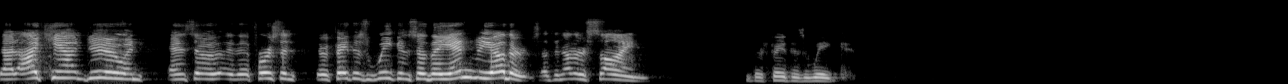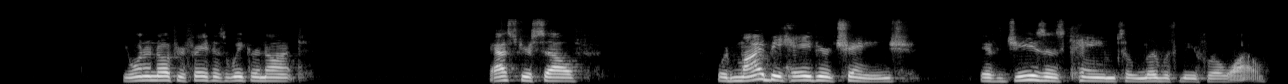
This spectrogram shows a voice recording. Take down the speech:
that I can't do and and so the person, their faith is weak, and so they envy others. That's another sign that their faith is weak. You want to know if your faith is weak or not? Ask yourself Would my behavior change if Jesus came to live with me for a while?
